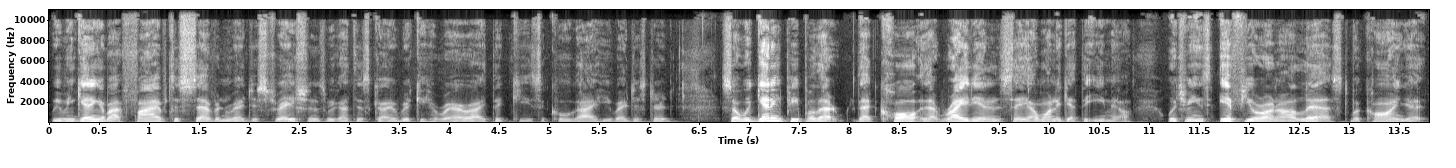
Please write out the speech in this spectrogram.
We've been getting about five to seven registrations. We got this guy Ricky Herrera. I think he's a cool guy. He registered. So we're getting people that that call that write in and say, "I want to get the email," which means if you're on our list, we're calling it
